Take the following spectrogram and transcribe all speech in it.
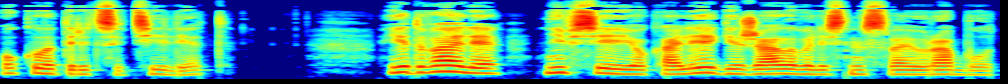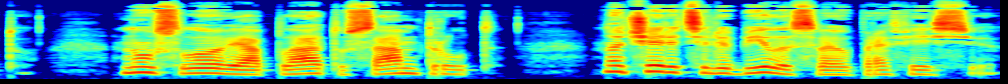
около 30 лет. Едва ли не все ее коллеги жаловались на свою работу — на условия, оплату, сам труд. Но Черити любила свою профессию.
